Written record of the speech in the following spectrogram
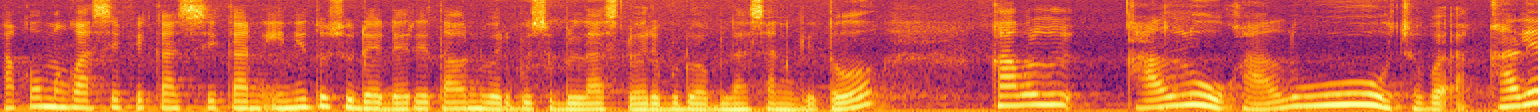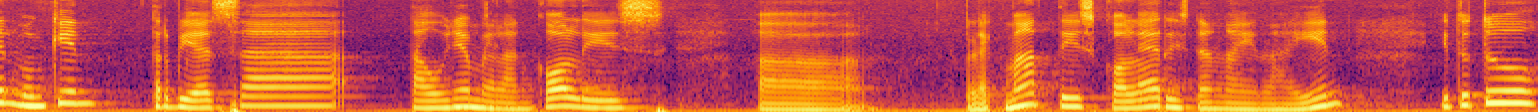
aku mengklasifikasikan ini tuh sudah dari tahun 2011 2012an gitu kamu kalu kalu coba kalian mungkin terbiasa taunya melankolis uh, koleris dan lain-lain itu tuh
